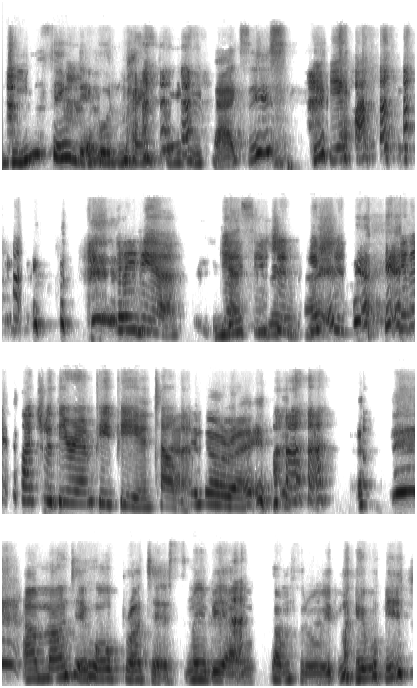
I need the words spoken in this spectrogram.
Do you think they would mind paying taxes? Yeah. Good idea. Yes, you should you should get in touch with your MPP and tell them. I know, right? I'll mount a whole protest. Maybe I'll come through with my wish.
